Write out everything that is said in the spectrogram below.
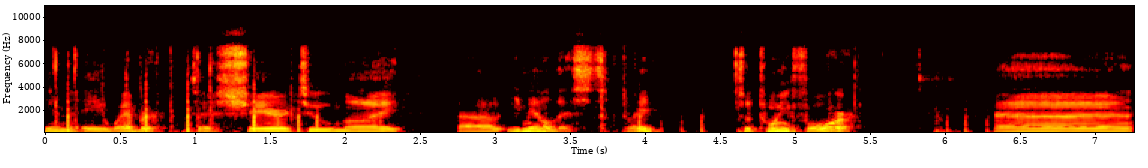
in Aweber to share to my uh, email list right? So 24 uh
